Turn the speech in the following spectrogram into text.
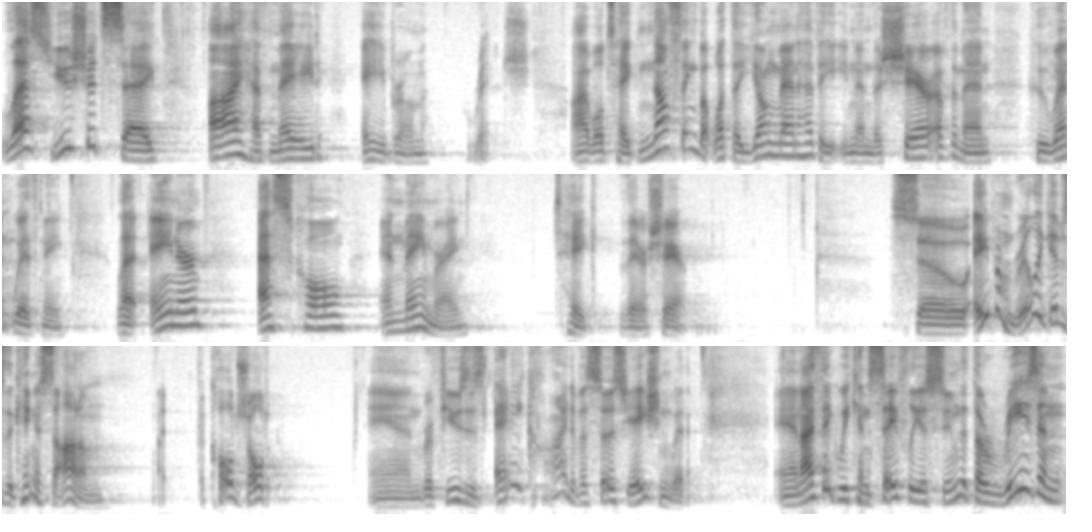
lest you should say, I have made Abram rich. I will take nothing but what the young men have eaten and the share of the men who went with me. Let Aner, Eshcol, and Mamre take their share. So Abram really gives the king of Sodom like the cold shoulder and refuses any kind of association with it. And I think we can safely assume that the reason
